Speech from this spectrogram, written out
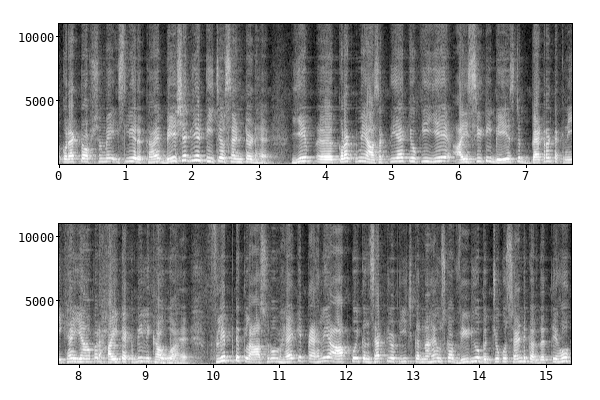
करेक्ट ऑप्शन में इसलिए रखा है, बेशक ये टीचर सेंटर्ड है। ये करेक्ट में आ सकती है क्योंकि ये आईसीटी बेस्ड बेटर टेक्निक है, यहाँ पर हाईटेक भी लिखा हुआ है। फ्लिप्ड क्लासरूम है कि पहले आप कोई कंसेप्ट जो टीच करना है उसका वीडियो बच्चों को सेंड कर देते हो।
